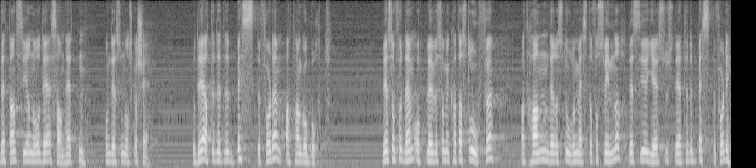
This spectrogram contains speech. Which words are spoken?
dette han sier nå, det er sannheten om det som nå skal skje. Og det er at det er det beste for dem at han går bort. Det som for dem oppleves som en katastrofe, at han, deres store mester, forsvinner, det sier Jesus det er til det beste for dem.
